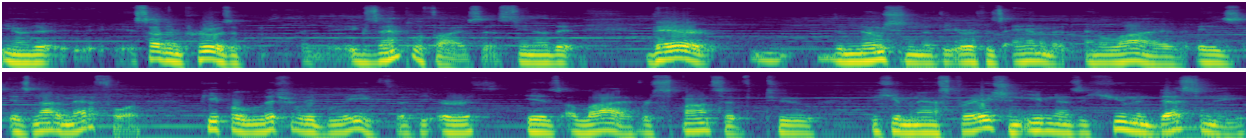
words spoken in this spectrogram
you know, the, southern Peru is a, exemplifies this. You know that their the notion that the earth is animate and alive is, is not a metaphor. People literally believe that the earth is alive, responsive to the human aspiration, even as a human destiny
